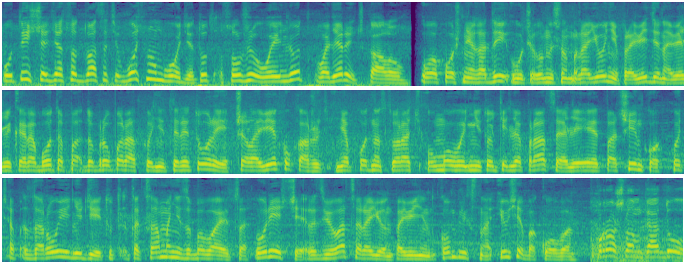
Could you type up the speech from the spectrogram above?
У 1928 годзе тут служыў военлёт Валерый Чкалаў. У апошнія гады ў чыгуначным раёне праведзена вялікая работа па добраўпарадкаванні тэрыторыі. Чалавеку, кажуць, неабходна ствараць умовы не толькі для працы, але і адпачынку. Хоць аб здароўі людзей тут таксама не забываюцца. Урэшце, развівацца раён павінен комплексна і ўсебакова. В прошлом году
